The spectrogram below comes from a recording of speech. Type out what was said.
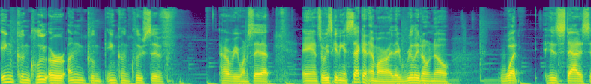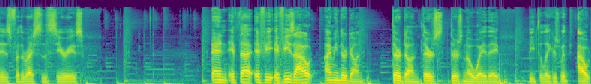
inconclu- or however you want to say that. And so he's getting a second MRI. They really don't know what his status is for the rest of the series. And if that if he if he's out, I mean they're done they're done. There's there's no way they beat the Lakers without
